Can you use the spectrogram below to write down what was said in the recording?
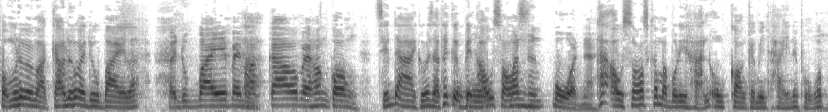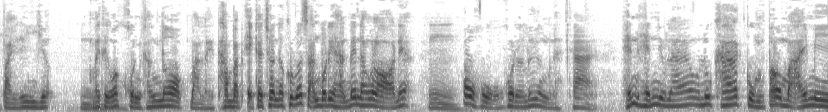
ผมไม่ได้ไปมาเก๊าเรื่องไปดูใบแล้ว ไปดูใบไปมาเก๊าไปฮ่องกงเสียดายคุณภาษาถ้าเกิดเป็นเอาซอมัสนถึงปวดเนี่ย ถ้าเอาซอสเข้ามาบริหารองค์กรการบินไทยเนี่ยผมว่าไปได้เยอะ หมายถึงว่าคนข้างนอกมาเลยทำแบบเอกชนนะคุณวสันต์บริหารเป็นทองหล่อเนี่ยอืมโอ้โหคนละเรื่องเลย ใช่เห็นเห็นอยู่แล้ว ลูกค้ากลุ่มเป้าหมายมี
